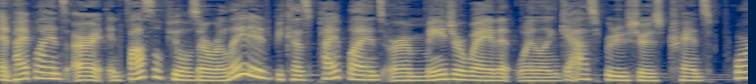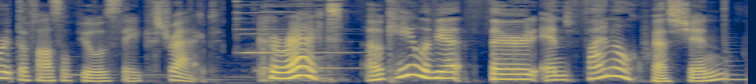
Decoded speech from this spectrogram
And pipelines are and fossil fuels are related because pipelines are a major way that oil and gas producers transport the fossil fuels they extract. Correct. Okay, Olivia, third and final question.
